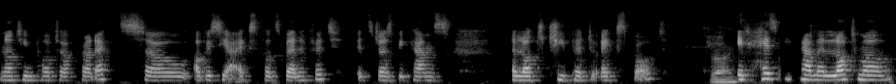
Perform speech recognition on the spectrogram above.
not importer of products. So obviously our exports benefit. It just becomes a lot cheaper to export. Right. It has become a lot more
